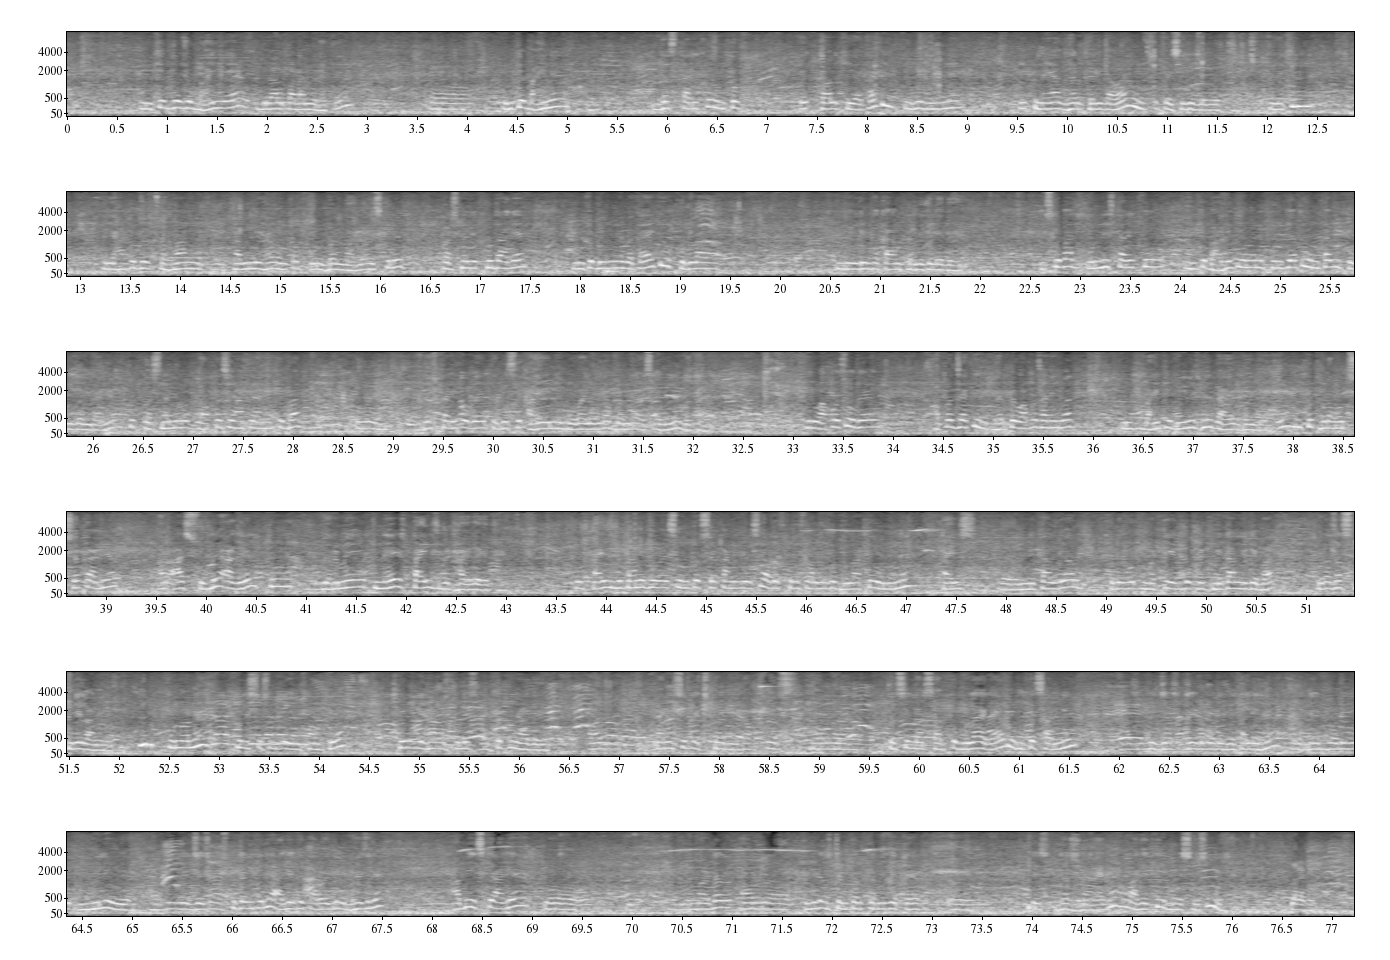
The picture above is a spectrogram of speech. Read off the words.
उनके दो जो भाई है बिलालपाड़ा में रहते हैं उनके भाई ने 10 तारीख को उनको एक कॉल किया था कि क्योंकि उन्होंने एक नया घर खरीदा हुआ है, उनको पैसे की ज़रूरत है लेकिन यहाँ पे जो चौहान फैमिली है, उनका फ़ोन बंद आ गया। इसके लिए पर्सनली खुद आ गए। उनके बीवी ने बताया कि वो कुरला बिल्डिंग का काम करने के लिए गए। उसके बाद 19 तारीख को उनके भाभी को मैंने फ़ोन किया तो उनका भी फ़ोन बंद आ गया। तो पर्सनली वो वापस यहाँ पे आने के बाद वो दस तारीख को गए, तभी से आए नहीं, मोबाइल वगैरह बंद ऐसा उन्होंने बताया। फिर वापस वो गए। वापस जाके घर पे वापस आने के बाद भाई की बीवी भी गायब हो गई थी। उनको थोड़ा बहुत शक आ गया। और आज सुबह आ गए तो घर में नए टाइल्स बिठाए गए थे। तो टाइल्स बिठाने की वजह से, उनको शक आने की वजह से अड़ोस पड़ोस वालों को बुला के उन्होंने टाइल्स निकाल दिया और थोड़ी बहुत मट्टी एक दो फीट निकालने के बाद थोड़ा सा स्मेल आने लगा। फिर उन्होंने पुलिस स्टेशन को इन्फॉर्म किया। फिर यहाँ पुलिस हरकत में आ गई और फॉरेंसिक एक्सपर्ट, डॉक्टर्स और तहसीलदार साहब को बुलाया गया और उनके सामने अभी जस्ट डेड बॉडी निकाली है और डेड बॉडी मिली हुई है। अभी ये जे हॉस्पिटल के लिए आगे की कार्रवाई के लिए भेज रहे हैं। अभी इसके आगे वो मर्डर और एविडेंस टेम्पर करने के तहत केस दर्ज हो जाएगा और आगे की इन्वेस्टिगेशन हो जाएगा।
